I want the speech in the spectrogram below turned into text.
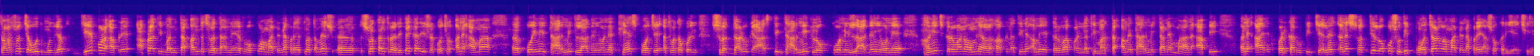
ત્રણસો ચૌદ મુજબ જે પણ આપણે આપણાથી બનતા અંધશ્રદ્ધાને રોકવા માટેના પ્રયત્નો તમે સ્વતંત્ર રીતે કરી શકો છો. અને આમાં કોઈની ધાર્મિક લાગણીઓને ઠેસ પહોંચે અથવા તો કોઈ શ્રદ્ધાળુ કે આસ્તિક ધાર્મિક લોકોની લાગણીઓને હનીજ કરવાનો અમને હક નથી ને અમે એ કરવા પણ નથી માંગતા. અમે ધાર્મિકતાને માન આપી અને આ એક પડકારરૂપી ચેલેન્જ અને સત્ય લોકો સુધી પહોંચાડવા માટેના પ્રયાસો કરીએ છીએ.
